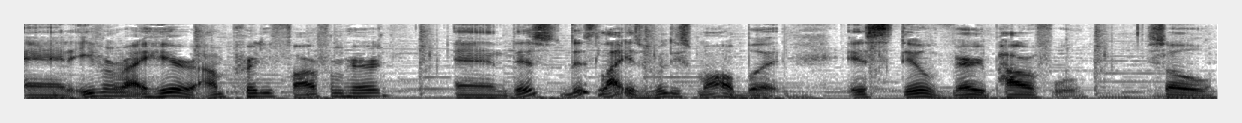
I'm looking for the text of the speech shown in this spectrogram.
And even right here, I'm pretty far from her. And this this light is really small, but it's still very powerful. So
